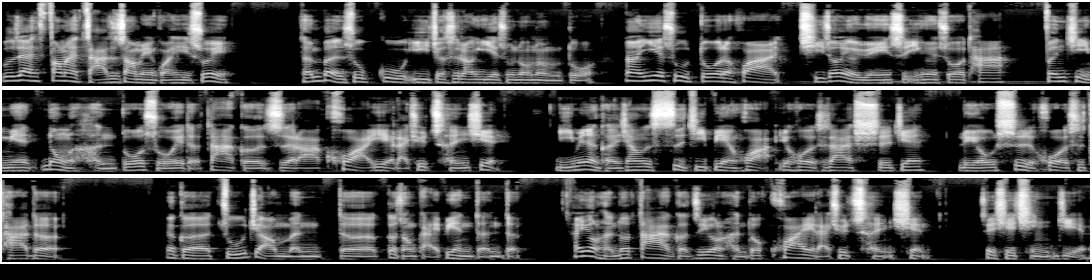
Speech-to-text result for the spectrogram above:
不是在放在杂志上面的关系，所以藤本树故意就是让页数弄那么多。那页数多的话，其中一个原因是因为说他分镜里面弄了很多所谓的大格子啦、跨页来去呈现里面的可能像是四季变化，又或者是它的时间流逝，或者是它的那个主角们的各种改变等等。他用了很多大格子，用了很多跨页来去呈现这些情节。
